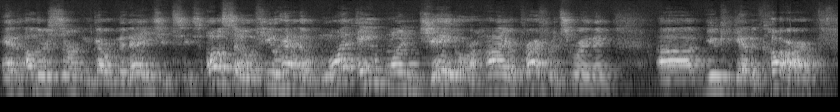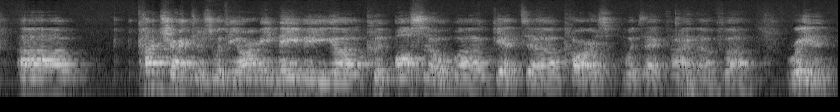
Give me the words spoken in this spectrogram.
and other certain government agencies. Also, if you had a one, A1J or higher preference rating, uh, you could get a car. Uh, contractors with the Army, Navy uh, could also uh, get uh, cars with that kind of uh, rating.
